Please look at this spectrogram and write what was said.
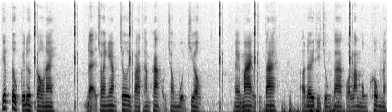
Tiếp tục cái đường cầu này để cho anh em chơi và tham khảo trong buổi chiều ngày mai của chúng ta ở đây thì chúng ta có 5 bóng không này.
